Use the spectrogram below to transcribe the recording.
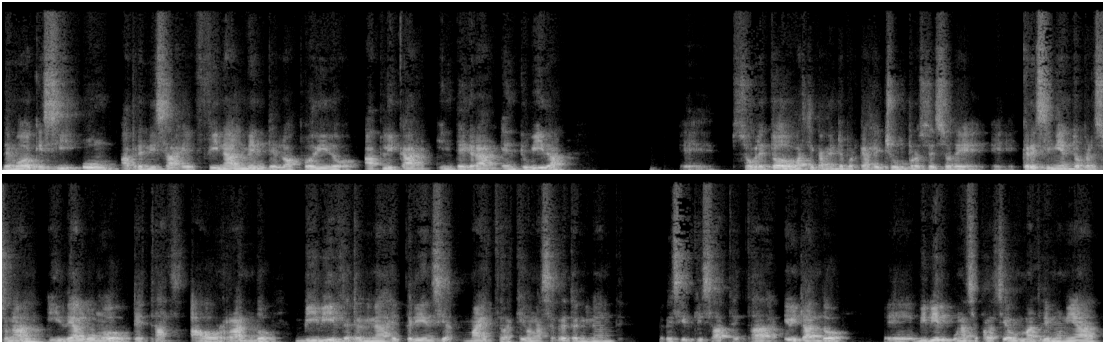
De modo que si un aprendizaje finalmente lo has podido aplicar, integrar en tu vida, eh, sobre todo básicamente porque has hecho un proceso de eh, crecimiento personal y de algún modo te estás ahorrando vivir determinadas experiencias maestras que van a ser determinantes. Es decir, quizás te estás evitando eh, vivir una separación matrimonial,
